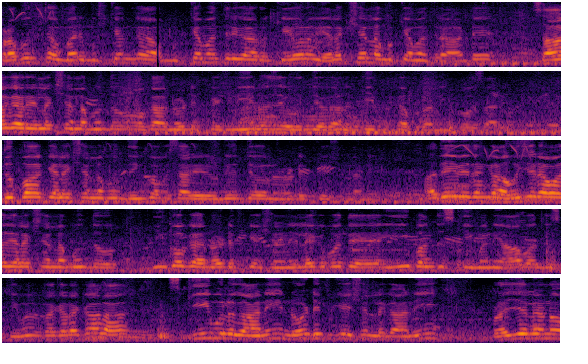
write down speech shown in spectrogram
ప్రభుత్వం మరి ముఖ్యంగా ముఖ్యమంత్రి గారు కేవలం ఎలక్షన్ల ముఖ్యమంత్రి అంటే సాగర్ ఎలక్షన్ల ముందు ఒక నోటిఫికేషన్ ఈ రోజే ఉద్యోగాలు తీపి కబురు అని ఇంకోసారి దుబాక్ ఎలక్షన్ల ముందు ఇంకొకసారి నిరుద్యోగుల నోటిఫికేషన్ అని అదేవిధంగా హుజీరాబాద్ ఎలక్షన్ల ముందు ఇంకొక నోటిఫికేషన్ అని లేకపోతే ఈ బంధు స్కీమ్ అని ఆ బంధు స్కీమ్ అని రకరకాల స్కీములు కానీ నోటిఫికేషన్లు కానీ ప్రజలను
